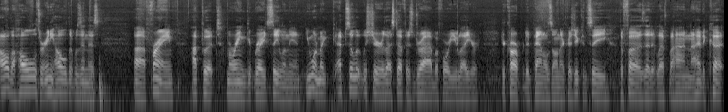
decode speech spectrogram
all the holes or any hole that was in this uh, frame, I put marine grade sealant in. You want to make absolutely sure that stuff is dry before you lay your, your carpeted panels on there because you can see the fuzz that it left behind. And I had to cut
